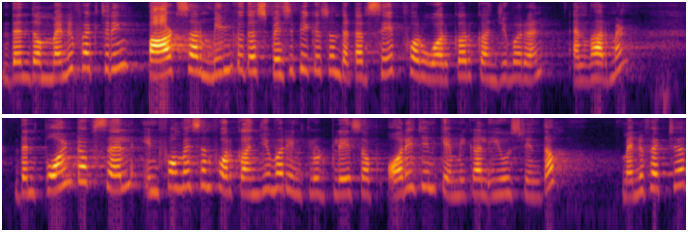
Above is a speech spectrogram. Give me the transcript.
Then the manufacturing parts are milled to the specification that are safe for worker, consumer and environment then point of sale information for consumer include place of origin chemical used in the manufacture.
